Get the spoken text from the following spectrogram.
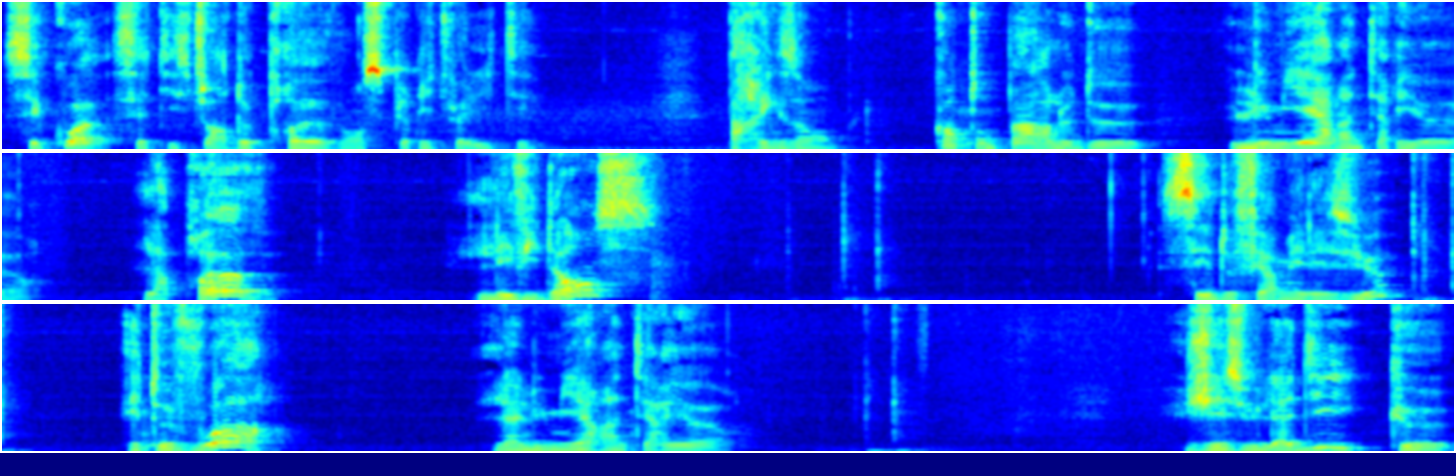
C'est quoi cette histoire de preuve en spiritualité? Par exemple, quand on parle de lumière intérieure, la preuve, l'évidence, c'est de fermer les yeux et de voir la lumière intérieure. Jésus l'a dit que,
